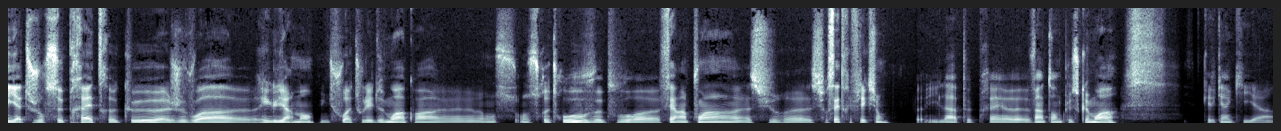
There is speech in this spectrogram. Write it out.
il y a toujours ce prêtre que euh, je vois euh, régulièrement, une fois tous les deux mois. Euh, on, se retrouve pour faire un point sur, sur cette réflexion. Il a à peu près 20 ans de plus que moi. Quelqu'un qui a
